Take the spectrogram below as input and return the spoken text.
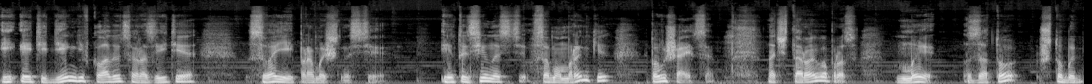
и эти деньги вкладываются в развитие своей промышленности. Интенсивность в самом рынке повышается. Значит, второй вопрос. Мы за то, чтобы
